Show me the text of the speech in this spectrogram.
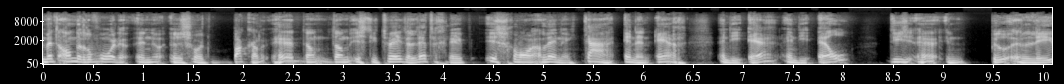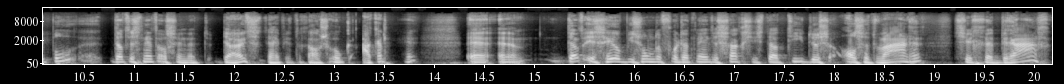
met andere woorden, een, een soort bakker, hè, dan, dan is die tweede lettergreep is gewoon alleen een K en een R. En die R en die L, die hè, in een lepel, eh, dat is net als in het Duits, daar heb je trouwens ook akker. Hè. Uh, uh, dat is heel bijzonder voor dat Neder-Saxisch, dat die dus als het ware zich gedragen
